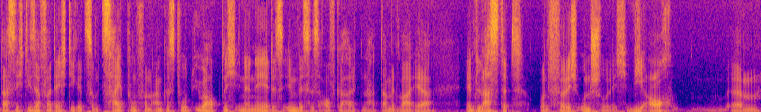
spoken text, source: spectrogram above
dass sich dieser Verdächtige zum Zeitpunkt von Ankes Tod überhaupt nicht in der Nähe des Imbisses aufgehalten hat. Damit war er entlastet und völlig unschuldig. Wie auch ähm,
